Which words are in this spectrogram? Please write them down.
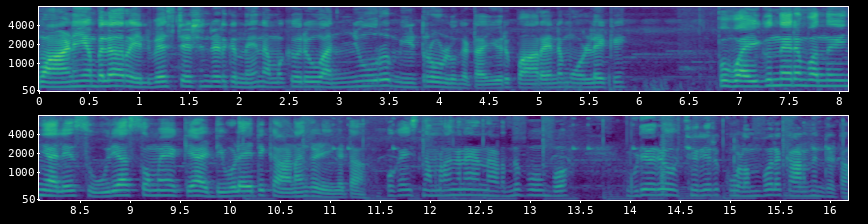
വാണിയമ്പല റെയിൽവേ സ്റ്റേഷന്റെ അടുക്കുന്നേ നമുക്കൊരു അഞ്ഞൂറ് മീറ്റർ ഉള്ളൂ കേട്ടോ. ഈ ഒരു പാറേന്റെ മുകളിലേക്ക് ഇപ്പോൾ വൈകുന്നേരം വന്നു കഴിഞ്ഞാൽ സൂര്യാസ്തമയമൊക്കെ അടിപൊളിയായിട്ട് കാണാൻ കഴിയും കേട്ടോ. അപ്പോൾ കൈസ് നമ്മളങ്ങനെ നടന്നു പോകുമ്പോൾ ഇവിടെ ഒരു ചെറിയൊരു കുളം പോലെ കാണുന്നുണ്ട് കേട്ടോ.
